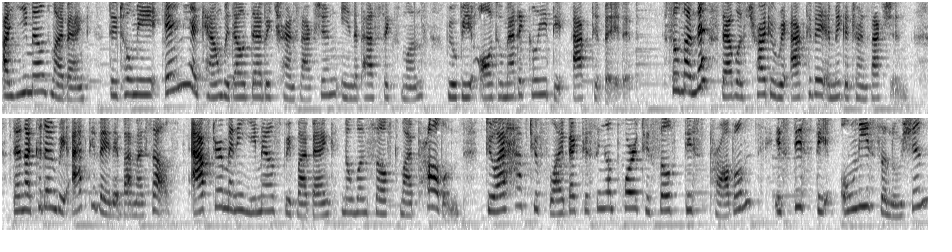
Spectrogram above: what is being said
I emailed my bank. They told me any account without debit transaction in the past six months will be automatically deactivated. So my next step was try to reactivate and make a transaction. Then I couldn't reactivate it by myself. After many emails with my bank, no one solved my problem. Do I have to fly back to Singapore to solve this problem? Is this the only solution?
